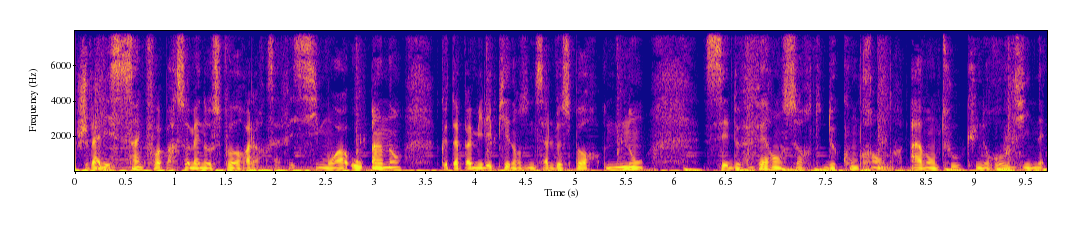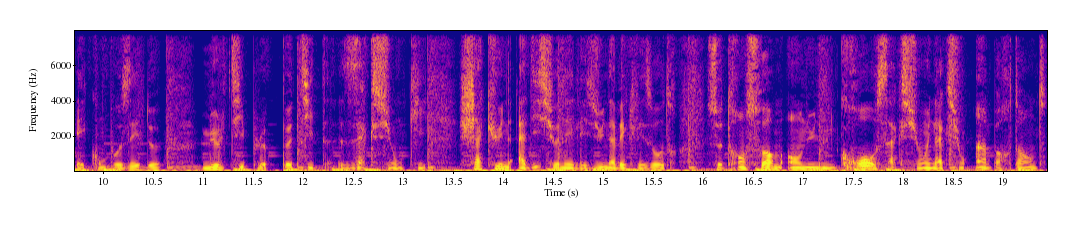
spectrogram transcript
je vais aller 5 fois par semaine au sport alors que ça fait 6 mois ou un an que t'as pas mis les pieds dans une salle de sport. Non, c'est de faire en sorte de comprendre avant tout qu'une routine est composée de multiples petites actions qui, chacune additionnées les unes avec les autres, se transforment en une grosse action, une action importante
